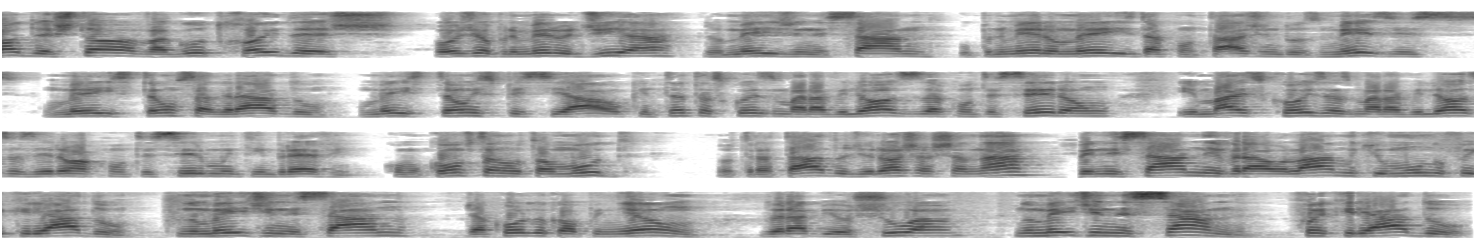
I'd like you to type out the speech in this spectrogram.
Chodesh Tov Agut Chodesh. Hoje é o primeiro dia do mês de Nissan, o primeiro mês da contagem dos meses, um mês tão sagrado, um mês tão especial, que tantas coisas maravilhosas aconteceram e mais coisas maravilhosas irão acontecer muito em breve. Como consta no Talmud, no tratado de Rosh Hashanah, Benissan Nivra Olam, que o mundo foi criado no mês de Nissan, de acordo com a opinião do Rabbi Yoshua. No mês de Nissan foi criado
